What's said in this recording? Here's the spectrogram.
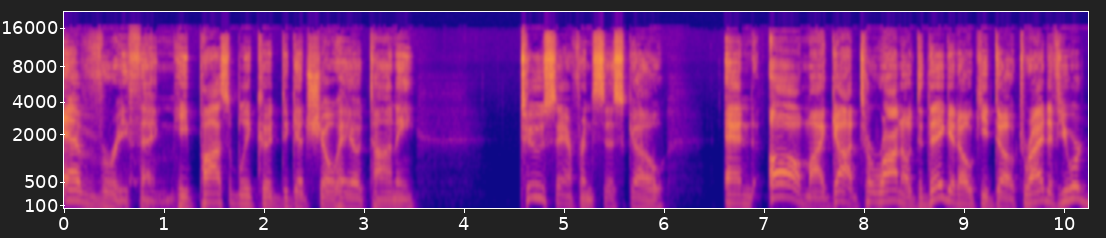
everything he possibly could to get Shohei Ohtani to San Francisco and oh my God, Toronto, did they get okey doked, right? If you were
